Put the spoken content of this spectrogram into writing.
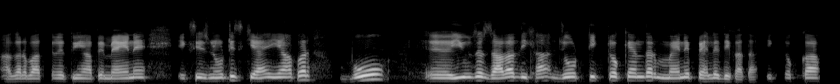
अगर बात करें तो यहाँ पे मैंने एक चीज़ नोटिस किया है, यहाँ पर वो यूज़र ज़्यादा दिखा, जो टिकटॉक के अंदर मैंने पहले देखा था। टिकटॉक का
